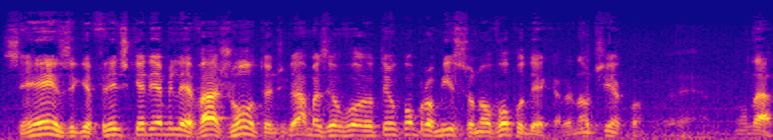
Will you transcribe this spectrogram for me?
Sim, o Siegfried queria me levar junto. Eu digo, ah, mas eu, vou, eu tenho um compromisso, eu não vou poder, cara. Não tinha como. É, não dá.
